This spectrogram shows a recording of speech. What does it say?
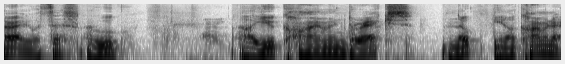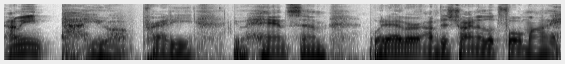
All right. What's this? Ooh. Are you Carmen Drex? Nope, you know Carmen. I mean, you are pretty, you're handsome, whatever. I'm just trying to look for my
